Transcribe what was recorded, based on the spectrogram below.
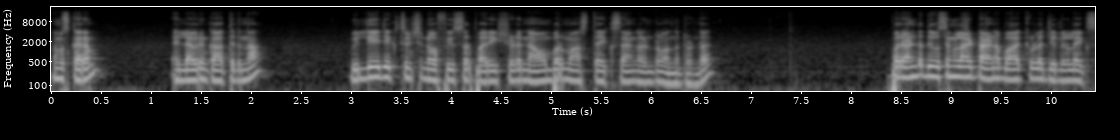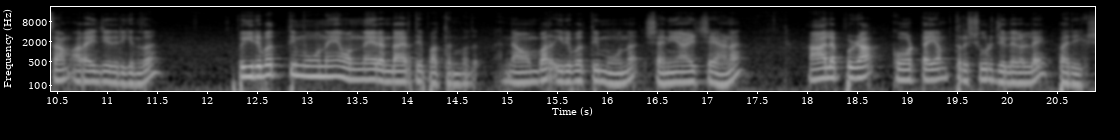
നമസ്കാരം. എല്ലാവരും കാത്തിരുന്ന വില്ലേജ് എക്സ്റ്റൻഷൻ ഓഫീസർ പരീക്ഷയുടെ നവംബർ മാസത്തെ എക്സാം കലണ്ടർ വന്നിട്ടുണ്ട്. ഇപ്പോൾ രണ്ട് ദിവസങ്ങളായിട്ടാണ് ബാക്കിയുള്ള ജില്ലകളിലെ എക്സാം അറേഞ്ച് ചെയ്തിരിക്കുന്നത്. ഇപ്പോൾ ഇരുപത്തി മൂന്ന് ഒന്ന് രണ്ടായിരത്തി പത്തൊൻപത് നവംബർ ഇരുപത്തി മൂന്ന് ശനിയാഴ്ചയാണ് ആലപ്പുഴ കോട്ടയം തൃശ്ശൂർ ജില്ലകളിലെ പരീക്ഷ.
